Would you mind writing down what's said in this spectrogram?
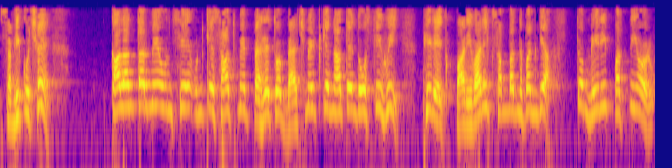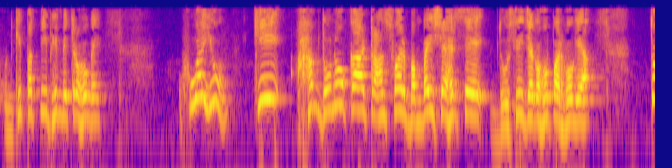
सभी कुछ हैं, कालांतर में उनसे, उनके साथ में पहले तो बैचमेट के नाते दोस्ती हुई, फिर एक पारिवारिक संबंध बन गया। तो मेरी पत्नी और उनकी पत्नी भी मित्र हो गए हुआ यूँ कि हम दोनों का ट्रांसफ़र बंबई शहर से दूसरी जगहों पर हो गया। तो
